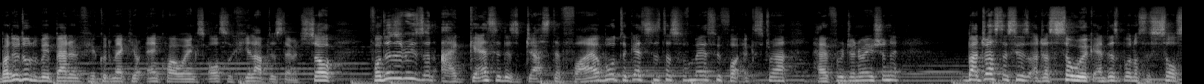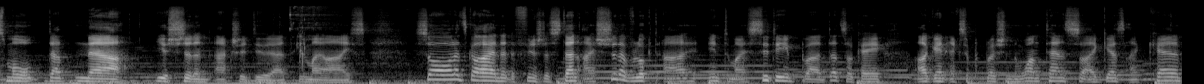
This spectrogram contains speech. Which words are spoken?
But it would be better if you could make your Anchor Wings also heal up this damage. So, for this reason, I guess it is justifiable to get Sisters of Mercy for extra health regeneration. But Justices are just so weak and this bonus is so small that, nah, you shouldn't actually do that in my eyes. So let's go ahead and finish the stand. I should have looked uh, into my city, but that's okay. I'll gain extra population 110, so I guess I can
